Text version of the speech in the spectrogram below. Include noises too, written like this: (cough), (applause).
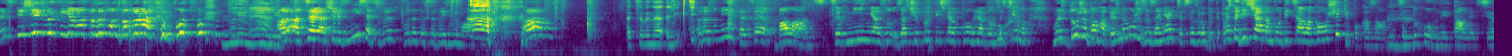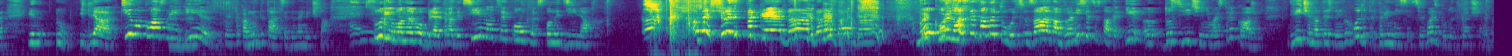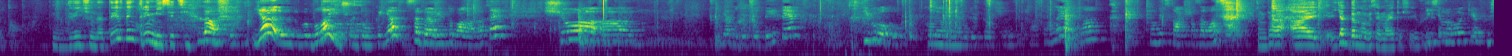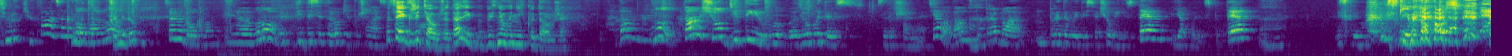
не спішіть ви ці, я вас телефон забирати буду. Ні, ні, ні. А, а це а через місяць ви будете себе знімати. А! Так це ви на лікті? розумієте, це баланс, це вміння зачепитися поглядом за стіну. Ми ж дуже багато, я ж не можу за заняття все зробити. Просто дівчатам пообіцяла каошики показати. Це духовний танець. Він ну і для тіла класний, Мгм. і така медитація динамічна. Сур'ю вони роблять традиційно цей комплекс по неділях. Але щось таке, да, да, да, да. Ну, Прикольно. за мету, за там два місяці стати. І е, досвідчені майстри кажуть, двічі на тиждень виходите, три місяці, у вас будуть перші результати. Двічі на тиждень, три місяці. Да. Я е, була іншої думки. Я себе орієнтувала на те, що е, я буду ходити півроку, коли у мене будуть перші результати. Але я була, мабуть, за вас. Да. А як давно ви займаєтеся його? Вісім років. Вісім років. А, це недовго. Ну, Це недовго. Це недовго. Е, Воно від- від 10 років починається. Ну це як життя вже, так? Якби без нього нікуди вже. Да. Ну, там, щоб дійти, зробити совершенне тіло, да, Ага. то треба передивитися, що ви їсте, як ви спите, Ага. і з ким. З ким? (laughs) (laughs)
